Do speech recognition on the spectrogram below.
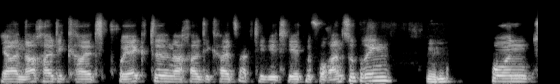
ja, Nachhaltigkeitsprojekte, Nachhaltigkeitsaktivitäten voranzubringen. Mhm. Und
